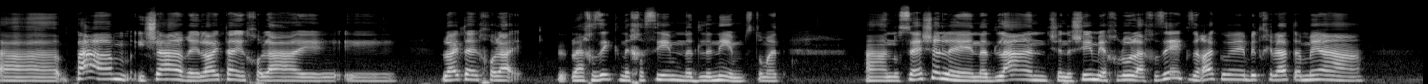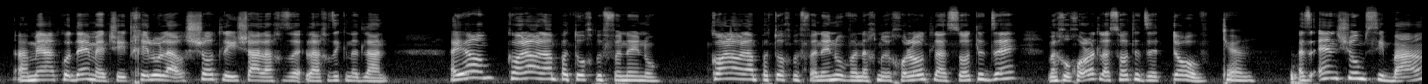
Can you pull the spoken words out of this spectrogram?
אה, פעם אישה הרי לא הייתה יכולה, אה, אה, לא הייתה יכולה להחזיק נכסים נדל"נים, זאת אומרת, הנושא של אה, נדל"ן שנשים יכלו להחזיק זה רק ב- בתחילת המאה, המאה הקודמת שהתחילו להרשות לאישה להחזיק, להחזיק נדל"ן. היום כל העולם פתוח בפנינו. כל העולם פתוח בפנינו ואנחנו יכולות לעשות את זה ואנחנו יכולות לעשות את זה טוב. כן, אז אין שום סיבה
